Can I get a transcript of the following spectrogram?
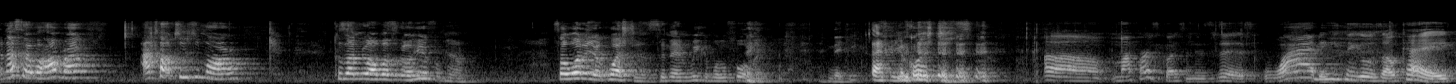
And I said, "Well, all right. I'll talk to you tomorrow because I knew I wasn't going to hear from him." So, what are your questions? And then we can move forward Nikki. after your questions. Uh, my first question is this: Why did he think it was okay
